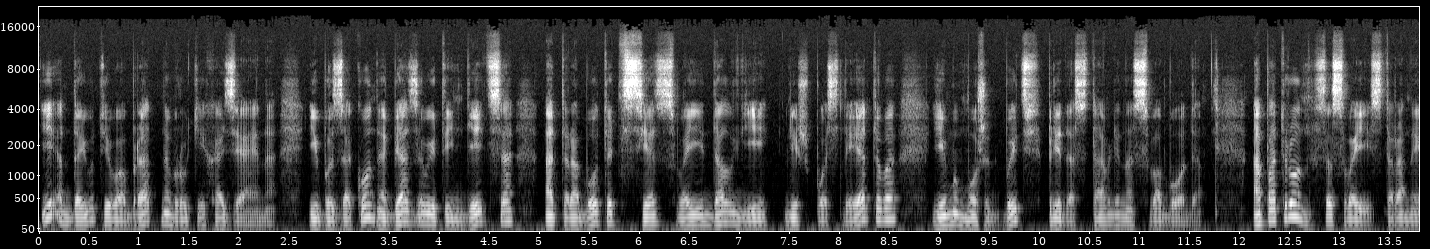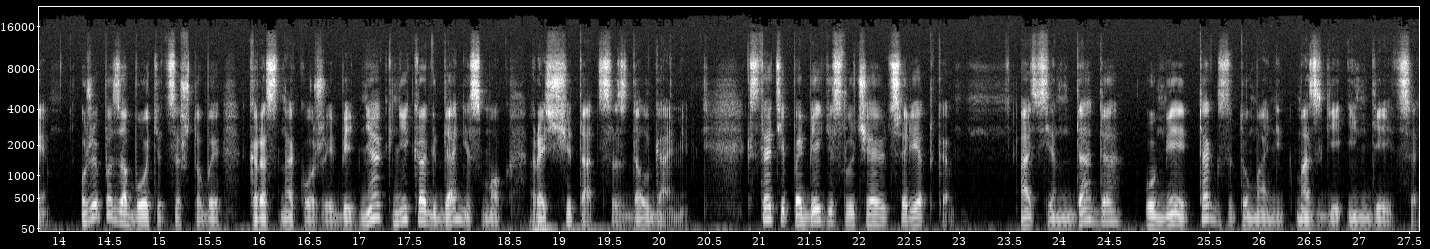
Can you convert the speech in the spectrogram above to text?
и отдают его обратно в руки хозяина, ибо закон обязывает индейца отработать все свои долги. Лишь после этого ему может быть предоставлена свобода. А патрон со своей стороны уже позаботится, чтобы краснокожий бедняк никогда не смог рассчитаться с долгами. Кстати, побеги случаются редко. А Сендада умеет так затуманить мозги индейца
